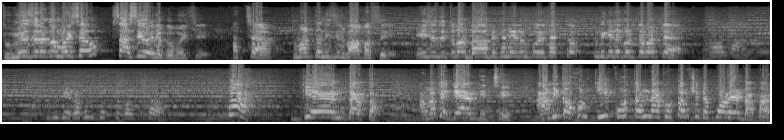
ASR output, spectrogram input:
তুমিও যেরকম হয়েছো চাষিও এরকম হয়েছে আচ্ছা তোমার তো নিজের বাপ আছে। এই যদি তোমার বাপ এখানে এরকম করে থাকতো তুমি কি এটা করতে পারতে? হ্যাঁ মা তুমি কি এরকম করতে পারতা? বাহ! জ্ঞান দাতা। আমাকে জ্ঞান দিচ্ছে। আমি তখন কি করতাম না করতাম সেটা পরের ব্যাপার।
